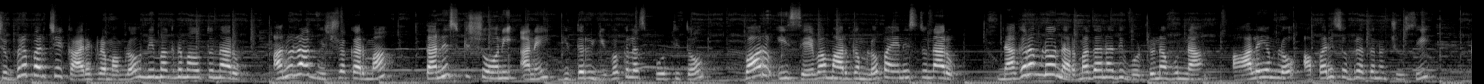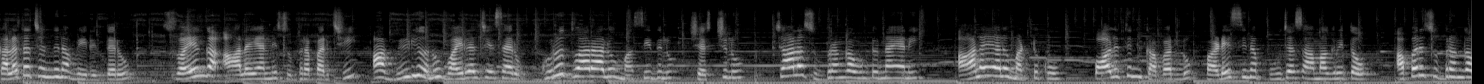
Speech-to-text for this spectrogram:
శుభ్రపరిచే కార్యక్రమంలో నిమగ్నమవుతున్నారు. అనురాగ్ విశ్వకర్మ తనిష్క్ షోని అనే ఇద్దరు యువకుల స్ఫూర్తితో వారు ఈ సేవా మార్గంలో పయనిస్తున్నారు. నగరంలో నర్మదా నది ఒడ్డున ఉన్న ఆలయంలో అపరిశుభ్రతను చూసి కలత చెందిన వీరిద్దరూ స్వయంగా ఆలయాన్ని శుభ్రపరిచి ఆ వీడియోను వైరల్ చేశారు. గురుద్వారాలు మసీదులు చర్చిలు చాలా శుభ్రంగా ఉంటున్నాయని ఆలయాలు మట్టుకు పాలిథిన్ కవర్లు పడేసిన పూజా సామాగ్రితో అపరిశుభ్రంగా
